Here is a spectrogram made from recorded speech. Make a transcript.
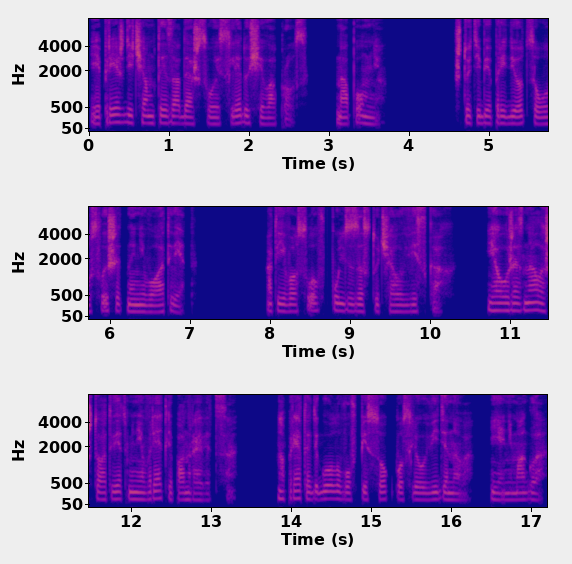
И прежде чем ты задашь свой следующий вопрос, напомню, что тебе придется услышать на него ответ. От его слов пульс застучал в висках. Я уже знала, что ответ мне вряд ли понравится, но прятать голову в песок после увиденного я не могла.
